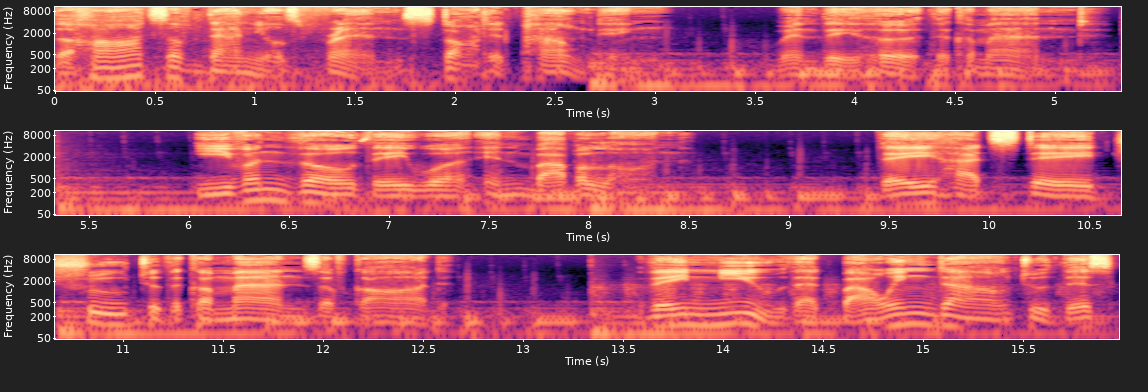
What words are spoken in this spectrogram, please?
The hearts of Daniel's friends started pounding when they heard the command. Even though they were in Babylon, they had stayed true to the commands of God. They knew that bowing down to this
